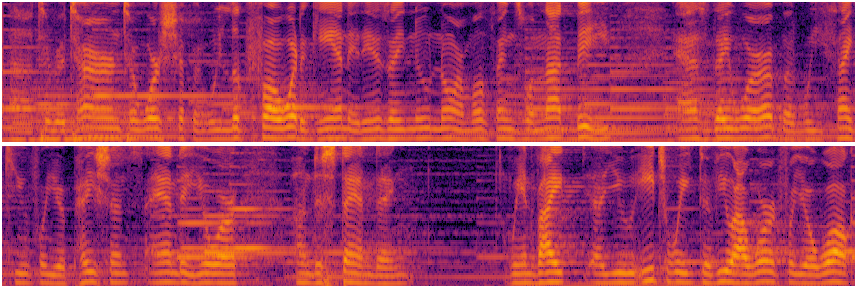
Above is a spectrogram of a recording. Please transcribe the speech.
uh, to return to worship and we look forward again. It is a new normal. Things will not be as they were, but we thank you for your patience and your understanding. We invite uh, you each week to view our Word for Your Walk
